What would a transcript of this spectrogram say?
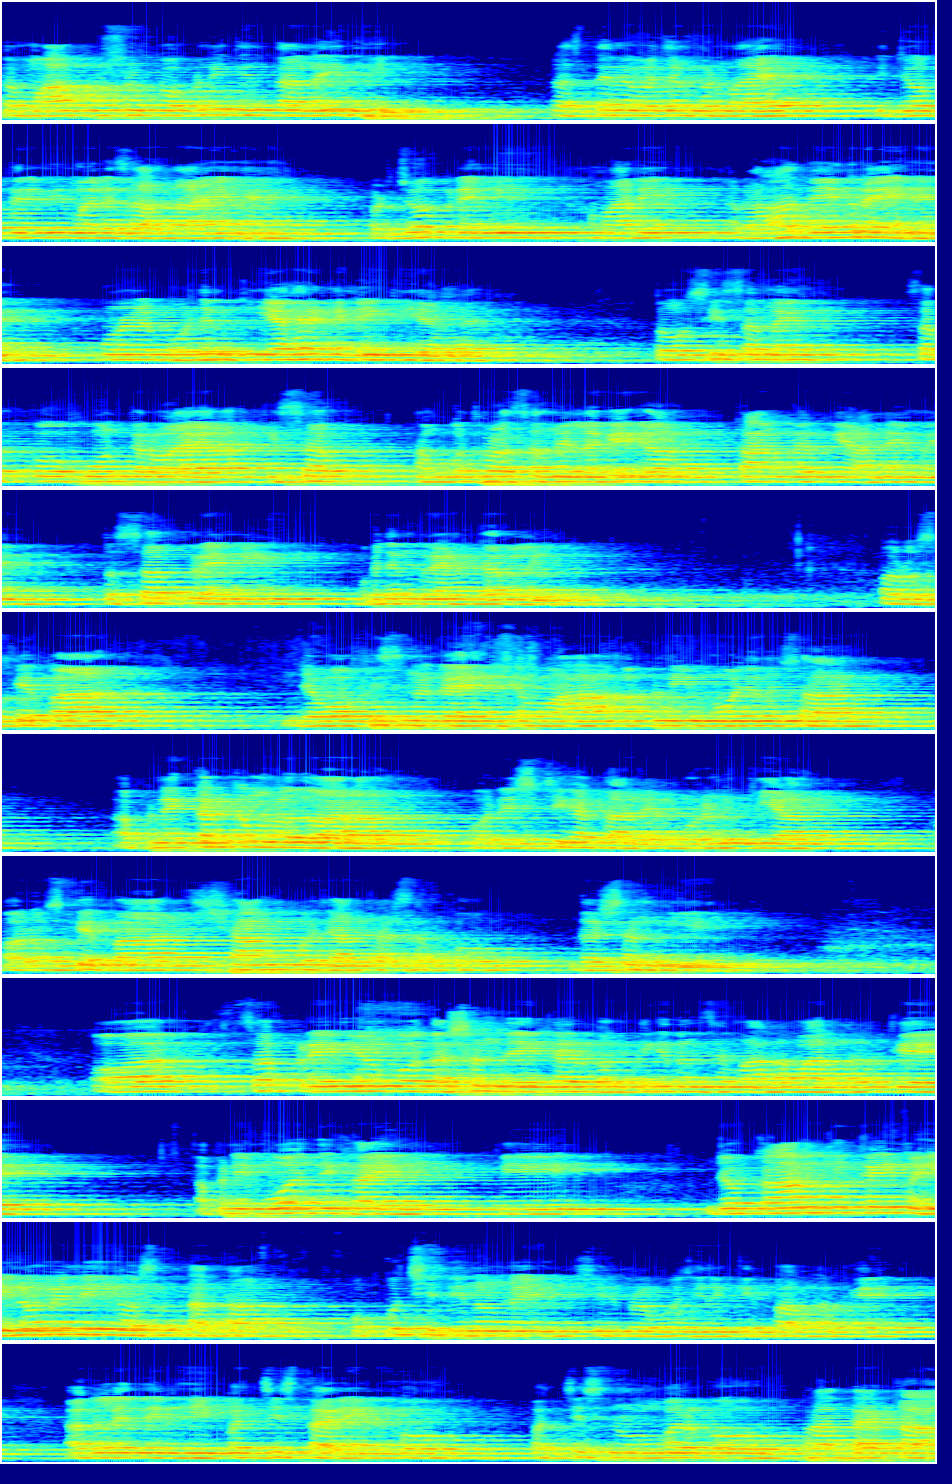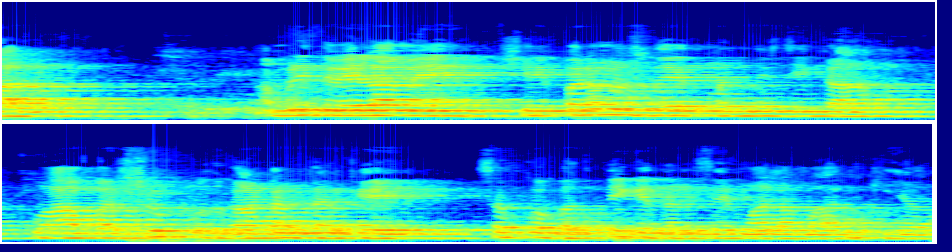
तो महापुरुषों को अपनी चिंता नहीं थी। रास्ते में वचन फरमाए कि जो प्रेमी हमारे साथ आए हैं और जो प्रेमी हमारी राह देख रहे हैं, उन्होंने भोजन किया है कि नहीं किया है? तो उसी समय सबको फ़ोन करवाया कि सब, हमको थोड़ा समय लगेगा काम करके आने में तो सब प्रेमी भोजन ग्रहण कर ली और उसके बाद जब ऑफ़िस में गए तो वहाँ अपनी मौज अनुसार अपने कर कमलों द्वारा वो रजिस्ट्री का कार्य पूर्ण किया और उसके बाद शाम को जाकर सबको दर्शन दिए। और सब प्रेमियों को दर्शन देकर भक्ति के धन से माला माल करके अपनी मौज दिखाई कि जो काम की कई महीनों में नहीं हो सकता था, वो कुछ ही दिनों में श्री प्रभु जी ने कृपा करके अगले दिन ही 25 तारीख को 25 नवंबर को प्रातः काल अमृत वेला में श्री परम सुदेव मंदिर जी का वहाँ पर शुभ उद्घाटन करके सबको भक्ति के धन से माला माल किया।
